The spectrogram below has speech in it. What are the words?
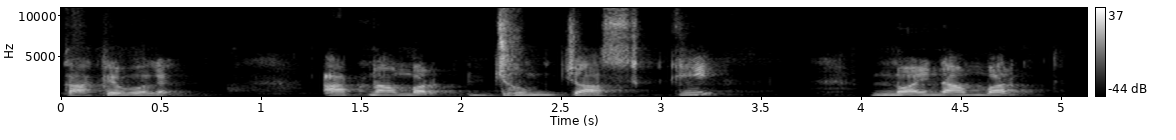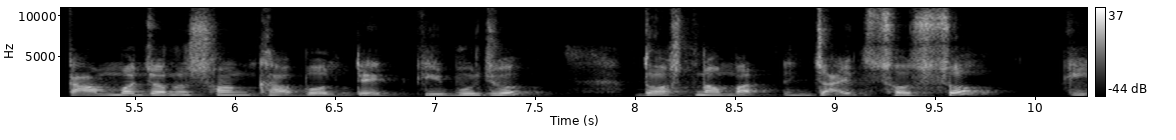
কাকে বলে? আট নাম্বার ঝুম চাষ কি? নয় নাম্বার কাম্য জনসংখ্যা বলতে কি বুঝো? দশ নম্বর জাইদ শস্য কি?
